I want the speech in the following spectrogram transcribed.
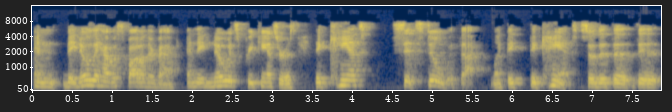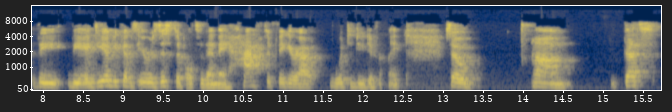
and they know they have a spot on their back and they know it's precancerous, they can't sit still with that. Like they, they can't. So that the, the the the idea becomes irresistible to them. They have to figure out what to do differently. So um, that's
